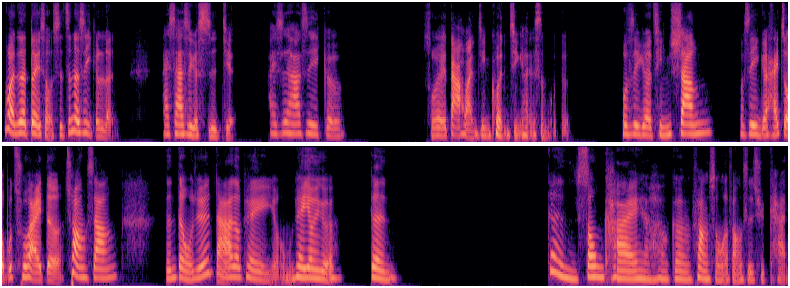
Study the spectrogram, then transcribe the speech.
不管这个对手是真的是一个人，还是他是一个事件，还是他是一个所谓大环境困境，还是什么的，或是一个情商，或是一个还走不出来的创伤等等，我觉得大家都可以用，我们可以用一个更。更松开，然后更放松的方式去看。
